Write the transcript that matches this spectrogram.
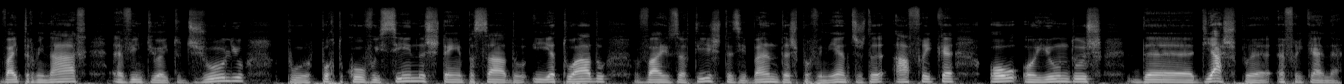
vai terminar a 28 de julho por Porto Covo e Sines têm passado e atuado vários artistas e bandas provenientes de África ou oriundos da diáspora africana.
